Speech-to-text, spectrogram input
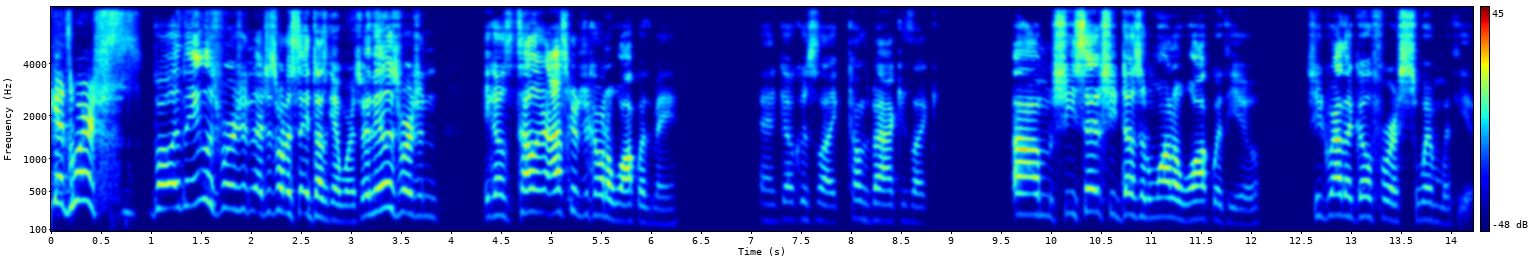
gets worse. But in the English version, I just want to say it does get worse. In the English version, he goes, "Tell her, ask her to go on a walk with me," and Goku's like, comes back. He's like, "Um, she said she doesn't want to walk with you. She'd rather go for a swim with you."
